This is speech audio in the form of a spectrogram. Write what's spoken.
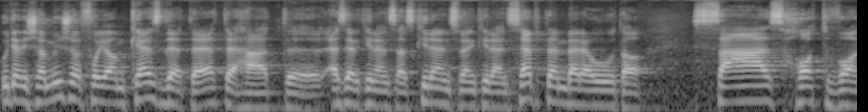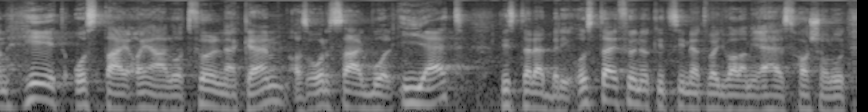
ugyanis a műsorfolyam kezdete, tehát eh, 1999. szeptembere óta 167 osztály ajánlott föl nekem az országból ilyet, tiszteletbeli osztályfőnöki címet, vagy valami ehhez hasonlót.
